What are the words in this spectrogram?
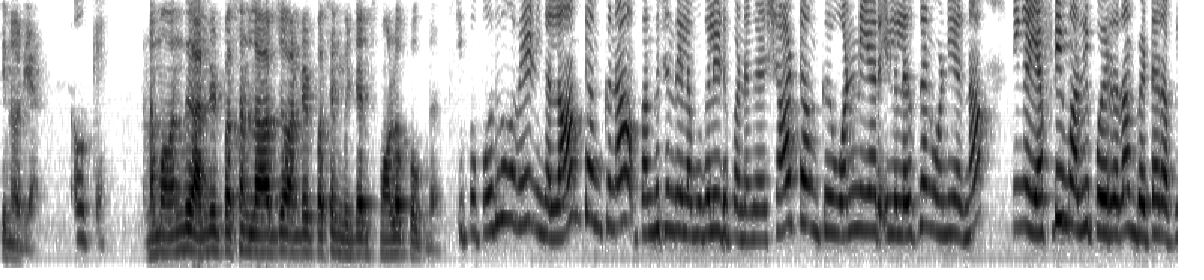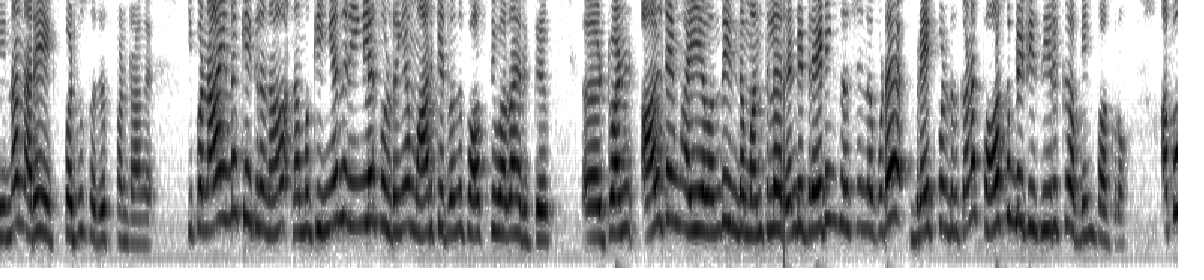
சினோரியா ஓகே நம்ம வந்து ஹண்ட்ரட் பர்சன்ட் லார்ஜோ ஹண்ட்ரட் பர்சன்ட் மிட் அண்ட் ஸ்மாலோ போகக்கூடாது. இப்போ பொதுவாகவே நீங்க லாங் டேர்ம்க்குனா பங்குச்சந்தையில முதலீடு பண்ணுங்க. ஷார்ட் டேர்ம்க்கு ஒன் இயர் இல்ல லெஸ் தென் ஒன் இயர்னா நீங்க எஃப்டி மாதிரி போயிடுறதா பெட்டர் அப்படின்னா நிறைய எக்ஸ்பர்ட்ஸும் சஜஸ்ட் பண்றாங்க. இப்போ நான் என்ன கேக்குறேன்னா நமக்கு இங்க இருந்து நீங்களே சொல்றீங்க மார்க்கெட் வந்து பாசிட்டிவா தான் இருக்கு. டுவென் ஆல் டைம் ஹையை வந்து இந்த மந்த்ல ரெண்டு ட்ரேடிங் செஷன்ல கூட பிரேக் பண்றதுக்கான பாசிபிலிட்டிஸ் இருக்கு அப்படின்னு பாக்குறோம். அப்போ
